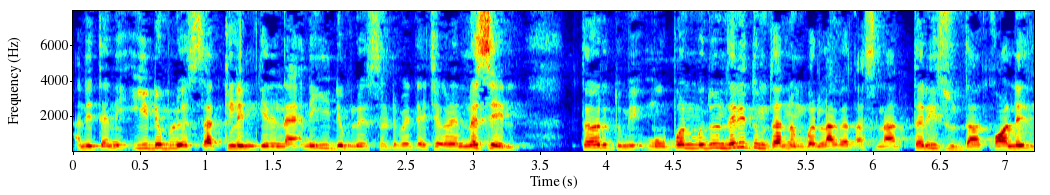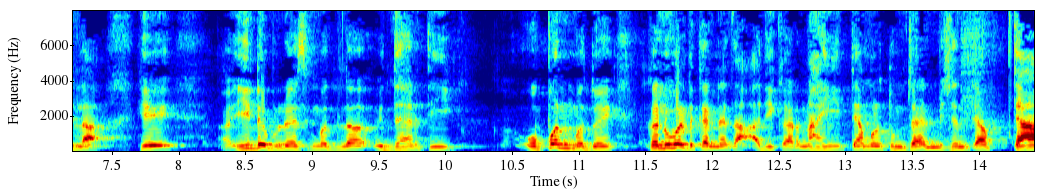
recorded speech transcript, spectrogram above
आणि त्यांनी ई डब्ल्यू एसचा क्लेम केलेला आहे आणि ई डब्ल्यू एस सर्टिफिकेट त्याच्याकडे नसेल तर तुम्ही मोपनमधून जरी तुमचा नंबर लागत असला तरीसुद्धा कॉलेजला हे ई डब्ल्यू एसमधलं विद्यार्थी ओपनमध्ये कन्वर्ट करण्याचा अधिकार नाही त्यामुळे तुमचं ॲडमिशन त्या त्या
